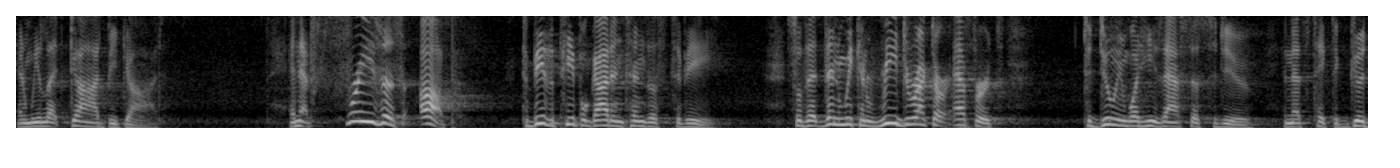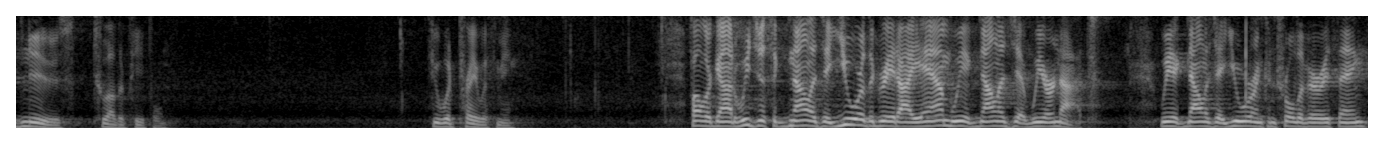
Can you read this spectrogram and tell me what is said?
and we let God be God. And that frees us up to be the people God intends us to be, so that then we can redirect our efforts to doing what He's asked us to do, and that's take the good news to other people. If you would pray with me. Father God, we just acknowledge that you are the great I am. We acknowledge that we are not. We acknowledge that you are in control of everything.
